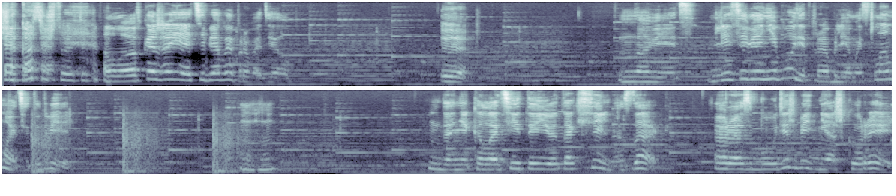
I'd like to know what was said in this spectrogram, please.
Кажется, что это... Ловко же я тебя выпроводил. Э, Но ведь для тебя не будет проблемы сломать эту дверь. Да не колоти ты ее так сильно, Зак. Разбудишь бедняжку Рэй.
